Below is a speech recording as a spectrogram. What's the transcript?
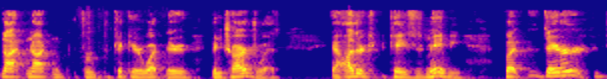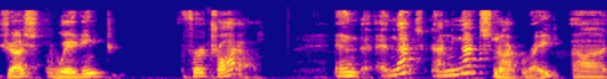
not not for particular what they've been charged with. Yeah, other cases maybe, but they're just waiting for a trial. And and that's I mean that's not right. Uh,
